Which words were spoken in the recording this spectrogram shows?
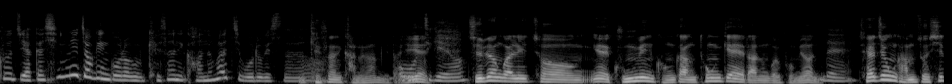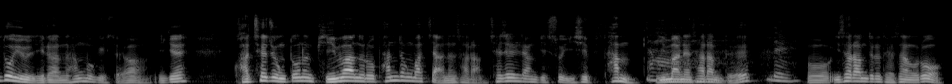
그 약간 심리적인 거라고 계산이 가능할지 모르겠어요. 계산이 가능합니다. 어, 이게 해요? 질병관리청의 국민 건강 통계라는 걸 보면 네. 체중 감소 시도율이라는 항목이 있어요. 이게 과체중 또는 비만으로 판정받지 않은 사람, 체질량 지수 23 아. 미만의 사람들, 네. 어, 이 사람들을 대상으로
